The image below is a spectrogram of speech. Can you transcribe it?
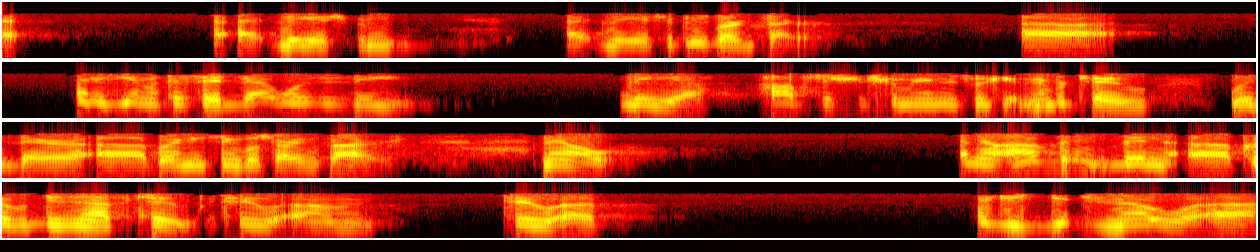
at, at, at the Shippen, at the Shippensburg Fair. Uh, and again, like I said, that was the the uh, Hobbs sisters coming in this week at number two with their uh, brand new single, "Starting Fires." Now, now I've been been uh, privileged enough to to um, to uh, get to know uh,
